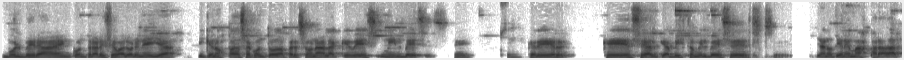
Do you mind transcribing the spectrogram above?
volver a encontrar ese valor en ella y que nos pasa con toda persona a la que ves mil veces. ¿eh? Sí. Creer que ese al que has visto mil veces eh, ya no tiene más para dar.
